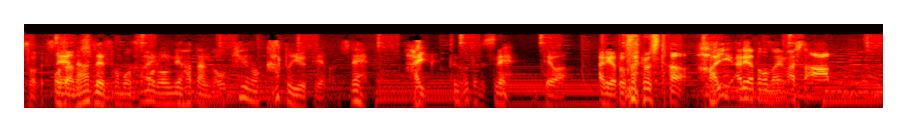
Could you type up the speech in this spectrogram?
そうですね。なぜそもそも論理破綻が起きるのかというテーマですね。はい。ということですね。では、ありがとうございました。はい、ありがとうございました。「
